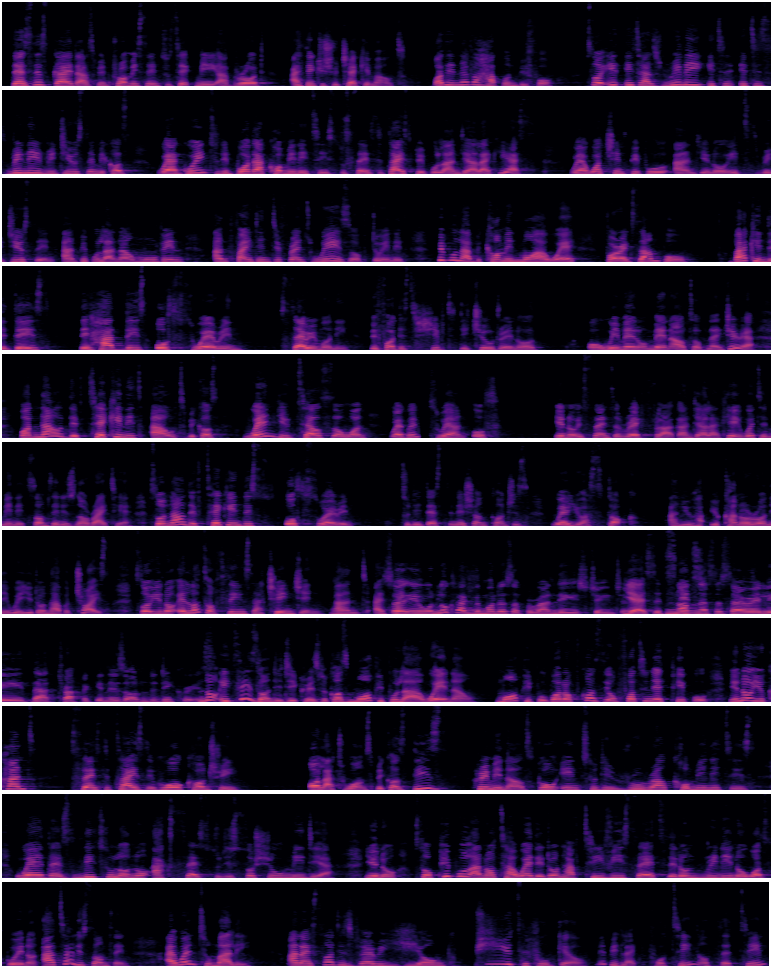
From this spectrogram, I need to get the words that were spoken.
there's this guy that's been promising to take me abroad. I think you should check him out. But it never happened before. So it, it has really, it, it is really reducing because we're going to the border communities to sensitize people and they're like, yes, we're watching people and, you know, it's reducing. And people are now moving and finding different ways of doing it. People are becoming more aware. For example, back in the days, they had this oath swearing ceremony before they shipped the children or, or women or men out of Nigeria. But now they've taken it out because when you tell someone, we're going to swear an oath, you know, it sends a red flag, and they're like, hey, wait a minute, something is not right here. So now they've taken this oath swearing to the destination countries where you are stuck and you, you cannot run away. You don't have a choice. So, you know, a lot of things are changing. Mm. And I so it would look like the modus operandi is changing. Yes. It's not it's, necessarily that trafficking is on the decrease. No, it is on the decrease because more people are aware now. More people. But, of course, the unfortunate people, you know, you can't sensitize the whole country all at once because these criminals go into the rural communities where there's little or no access to the social media, you know. So people are not aware, they don't have TV sets, they don't really know what's going on. I'll tell you something. I went to Mali and I saw this very young, beautiful girl, maybe like 14 or 13,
